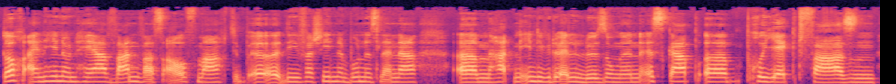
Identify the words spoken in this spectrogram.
doch ein Hin und Her, wann was aufmacht. Äh, die verschiedenen Bundesländer ähm, hatten individuelle Lösungen. Es gab äh, Projektphasen.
